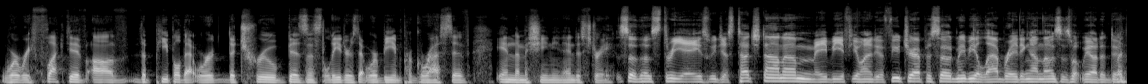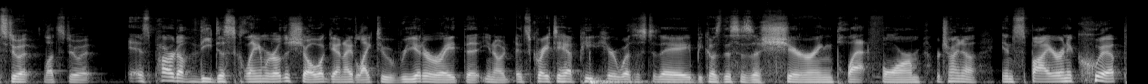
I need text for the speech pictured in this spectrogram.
were reflective of the people that were the true business leaders that were being progressive in the machining industry. so those three a's we just touched on them maybe if you want to do a future episode maybe elaborating on those is what we ought to do Let's do it. Let's do it. As part of the disclaimer of the show, again, I'd like to reiterate that, you know, it's great to have Pete here with us today because this is a sharing platform. We're trying to inspire and equip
